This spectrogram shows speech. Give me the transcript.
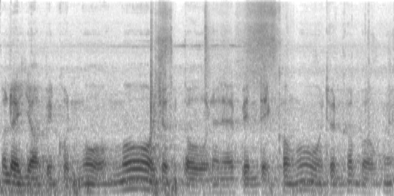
ก็เลยยอมเป็นคนโง่ โง่จนโตแล้วนะเป็นเด็กก็โง่จนเขาบอกว่า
